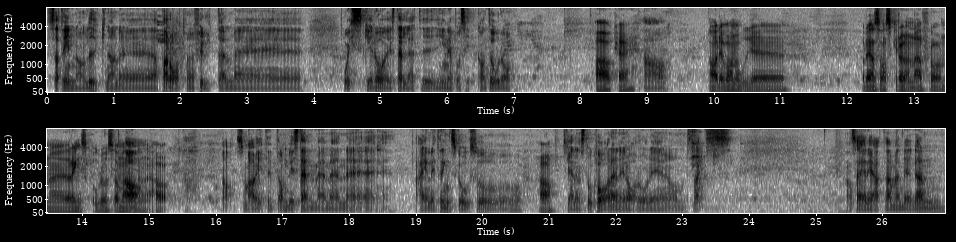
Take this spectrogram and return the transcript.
satt in någon liknande apparat men fyllt den med whisky då istället inne på sitt kontor då. Ja, okej. Ja, Ja, det var nog... Och det är en sån skröna från Ringskog då som Ja. han... Ja. Ja, så man vet inte om det stämmer men eh, ja, enligt Ringskog så ja. ska den stå kvar än idag då. Det är någon slags... Han säger det att ja, men det, den,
